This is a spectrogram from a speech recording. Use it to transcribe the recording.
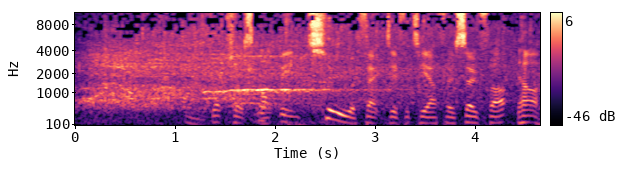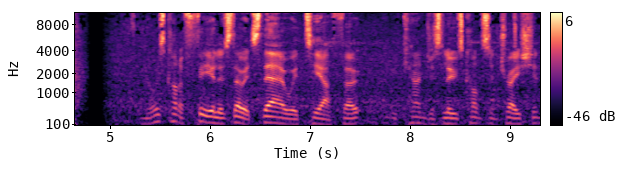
Hmm, Drop shot's not been too effective for Tiafoe so far. No. You always kind of feel as though it's there with Tiafoe. You can just lose concentration.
